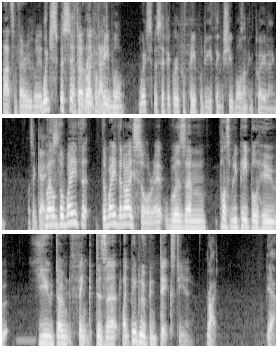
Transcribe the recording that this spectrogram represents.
that's a very weird. Which specific group like of people? Mum. Which specific group of people do you think she wasn't including? Was it gays? Well, the way that the way that I saw it was um, possibly people who you don't think deserve, like people who've been dicks to you. right. Yeah.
